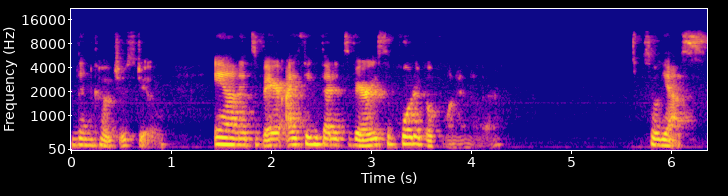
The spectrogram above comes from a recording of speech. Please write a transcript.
than coaches do. And it's very, I think that it's very supportive of one another. So, yes,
